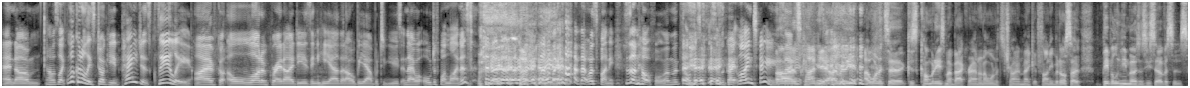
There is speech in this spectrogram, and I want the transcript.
and um, I was like, look at all these dog-eared pages. Clearly, I've got a lot of great ideas in here that I'll be able to use, and they were all just one-liners. that was funny. This is unhelpful, and it's, this, this is a great line too. Oh, so- it's kind. Yeah, I really, I wanted to because comedy is my background, and I wanted to try and make it funny. But also, people in the emergency services,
